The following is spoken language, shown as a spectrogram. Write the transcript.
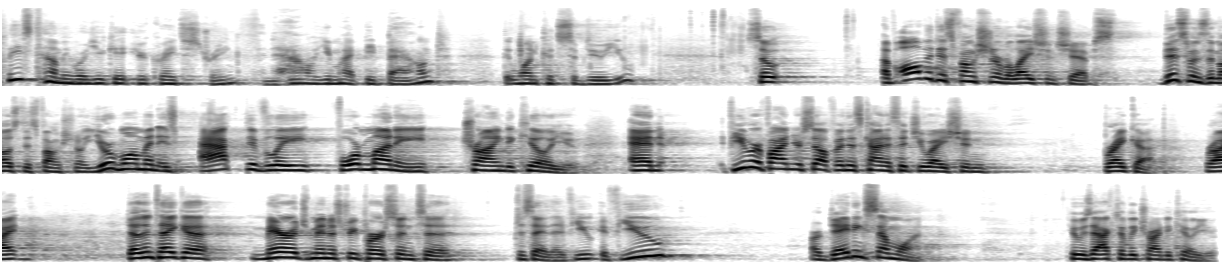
Please tell me where you get your great strength and how you might be bound, that one could subdue you. So, of all the dysfunctional relationships, this one's the most dysfunctional. Your woman is actively, for money, trying to kill you. And if you ever find yourself in this kind of situation, break up, right? Doesn't take a marriage ministry person to, to say that. If you, if you are dating someone who is actively trying to kill you,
